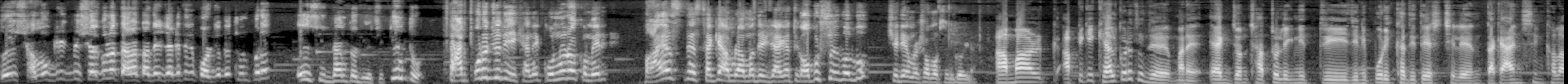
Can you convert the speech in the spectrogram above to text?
তো এই সামগ্রিক বিষয়গুলো তারা তাদের জায়গা থেকে পর্যবেক্ষণ করে এই সিদ্ধান্ত দিয়েছে। কিন্তু তারপরে যদি এখানে কোন রকমের বায়াসনেস থাকে আমরা আমাদের জায়গা থেকে অবশ্যই বলব সেটি আমরা সমর্থন করি না। আমার আপনি কি খেয়াল করেছেন যে মানে একজন ছাত্রলীগ নেত্রী যিনি পরীক্ষা দিতে এসেছিলেন তাকে আইন শৃঙ্খলা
